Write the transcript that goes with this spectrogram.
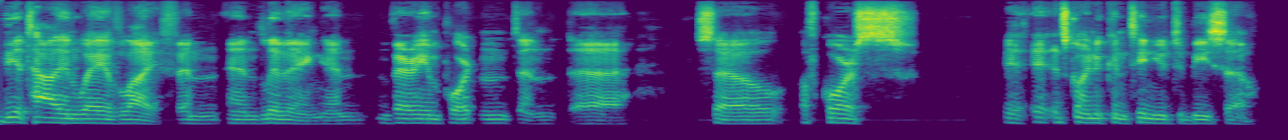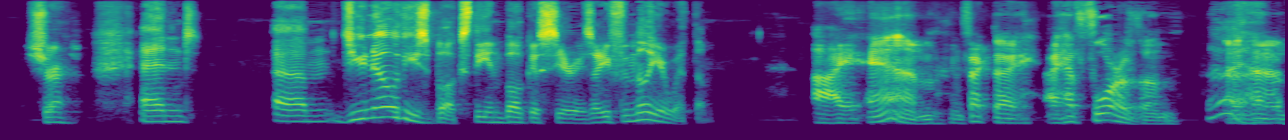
the Italian way of life and and living, and very important. And uh, so, of course, it, it's going to continue to be so. Sure. And um, do you know these books, the In Bocca series? Are you familiar with them? I am, in fact, I I have four of them. I Ah, have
